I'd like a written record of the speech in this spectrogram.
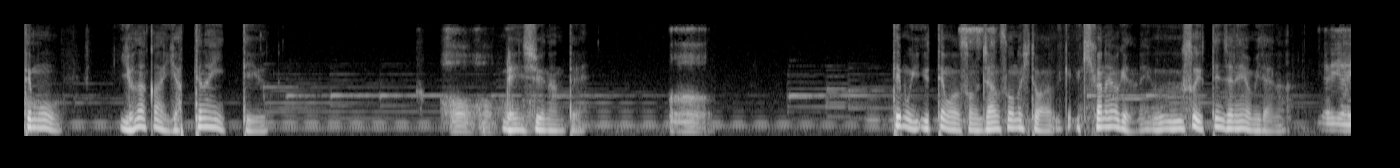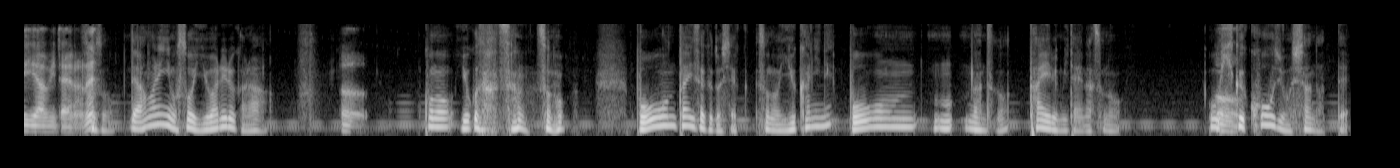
で、も夜中やってないっていう。練習なんてうん。でも言ってもその雀荘の人は聞かないわけだよねう嘘言ってんじゃねえよみたいな、いやいやいや、みたいなね。そうそうであまりにもそう言われるからうん。この横澤さん その防音対策としてその床にね防音んなんつうの？タイルみたいなそのを引く工事をしたんだって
